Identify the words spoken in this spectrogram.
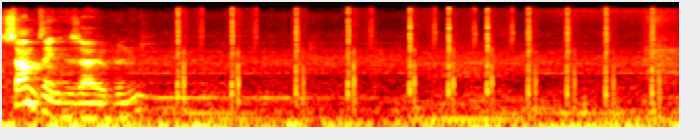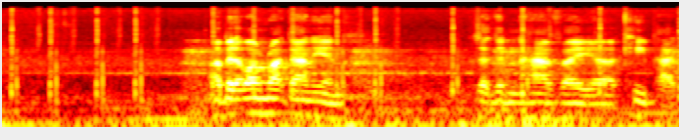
Something has opened. I bet it one right down the end because that didn't have a uh, keypad.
